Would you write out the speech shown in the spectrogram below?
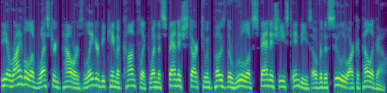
The arrival of Western powers later became a conflict when the Spanish start to impose the rule of Spanish East Indies over the Sulu archipelago.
